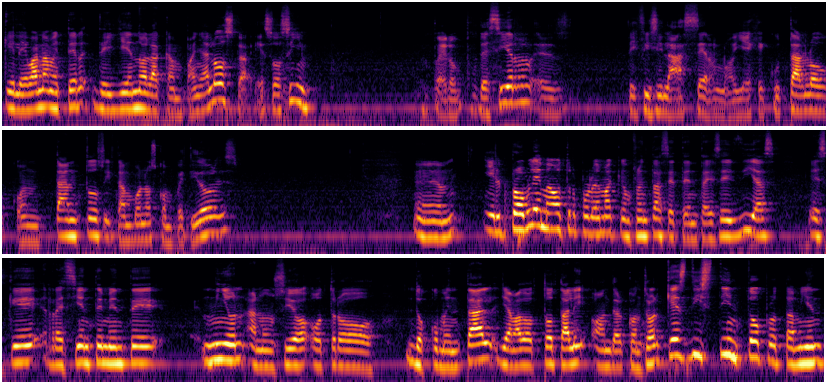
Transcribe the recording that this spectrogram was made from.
que le van a meter de lleno a la campaña al Oscar, eso sí. Pero decir es difícil hacerlo y ejecutarlo con tantos y tan buenos competidores. Em, y el problema, otro problema que enfrenta 76 días, es que recientemente Neon anunció otro documental llamado Totally Under Control, que es distinto, pero también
